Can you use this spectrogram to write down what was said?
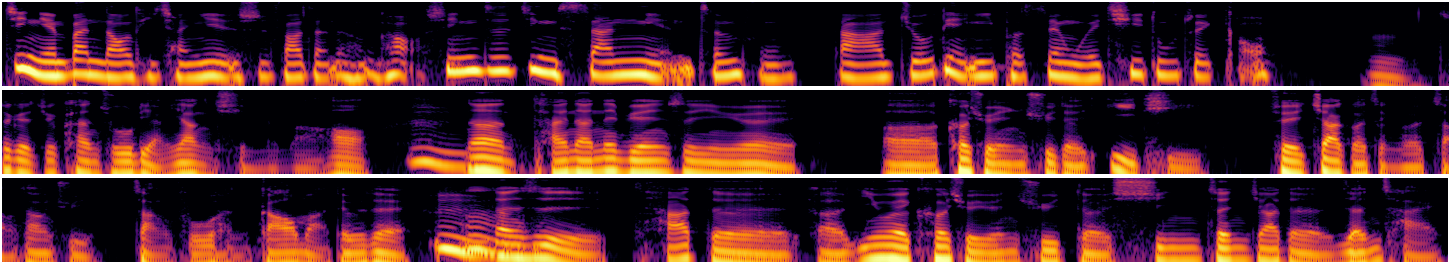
近年半导体产业也是发展的很好，薪资近三年增幅达九点一 percent，为七都最高。嗯，这个就看出两样情了嘛，哈。嗯，那台南那边是因为呃科学园区的议题，所以价格整个涨上去，涨幅很高嘛，对不对？嗯但是它的呃，因为科学园区的新增加的人才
